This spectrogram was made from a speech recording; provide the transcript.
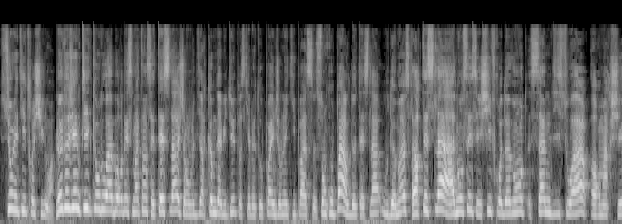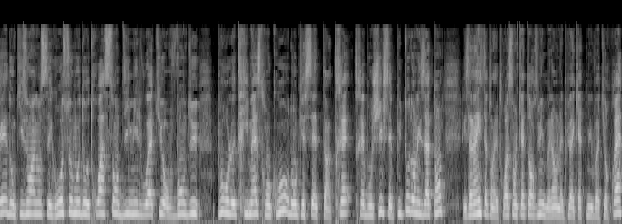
sur les titres chinois. Le deuxième titre qu'on doit aborder ce matin, c'est Tesla. J'ai envie de dire comme d'habitude parce qu'il n'y a bientôt pas une journée qui passe sans qu'on parle de Tesla ou de Musk. Alors Tesla a annoncé ses chiffres de vente samedi soir hors marché. Donc ils ont annoncé grosso modo 310 000 voitures vendues pour le trimestre en cours. Donc c'est un très très bon chiffre. C'est plutôt dans les attentes. Les analystes attendaient 314 000, mais là on n'est plus à 4 000 voitures près.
